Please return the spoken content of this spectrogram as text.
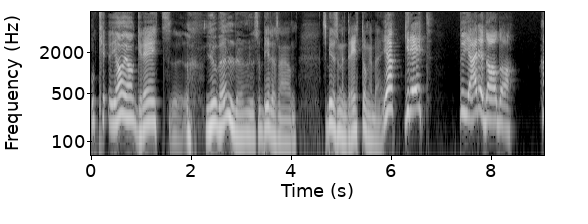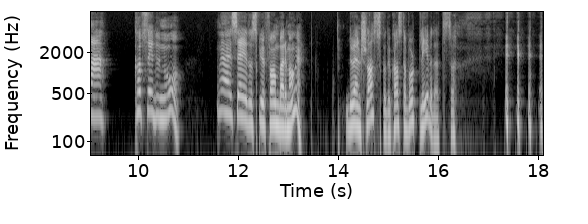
Ok, ja ja, greit. Ja vel, så blir det sånn Så blir det som en drittunge med Ja, greit! Du gjør det da, da. Hæ? Hva sier du nå? Jeg sier det skulle faen bare mangle. Du er en slask, og du kaster bort livet ditt, så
